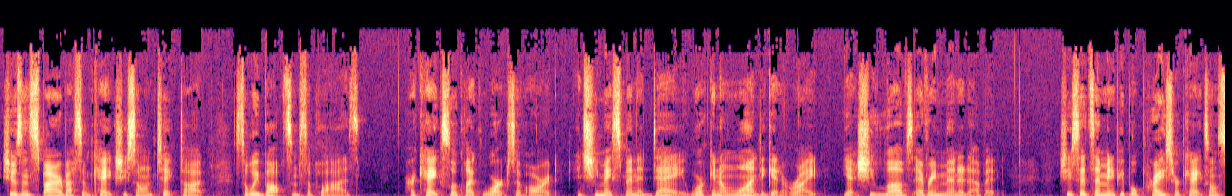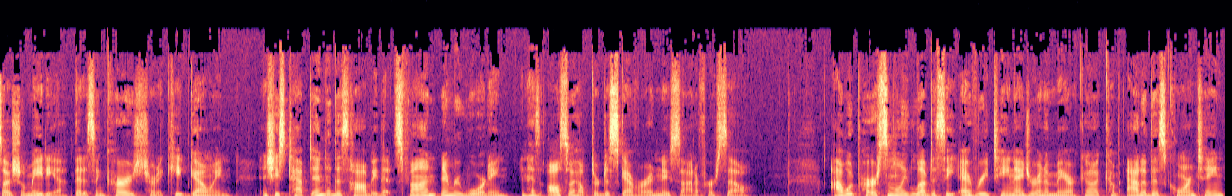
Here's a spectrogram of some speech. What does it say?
She was inspired by some cakes she saw on TikTok, so we bought some supplies. Her cakes look like works of art, and she may spend a day working on one to get it right, yet she loves every minute of it. She said so many people praise her cakes on social media that it's encouraged her to keep going, and she's tapped into this hobby that's fun and rewarding and has also helped her discover a new side of herself. I would personally love to see every teenager in America come out of this quarantine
